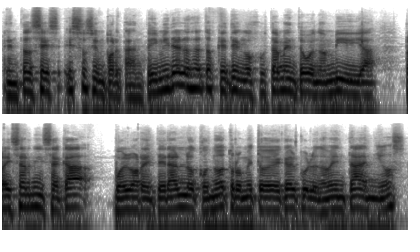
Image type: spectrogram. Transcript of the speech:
Entonces, eso es importante. Y mirá los datos que tengo, justamente, bueno, Nvidia, price earnings acá, vuelvo a reiterarlo, con otro método de cálculo 90 años,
